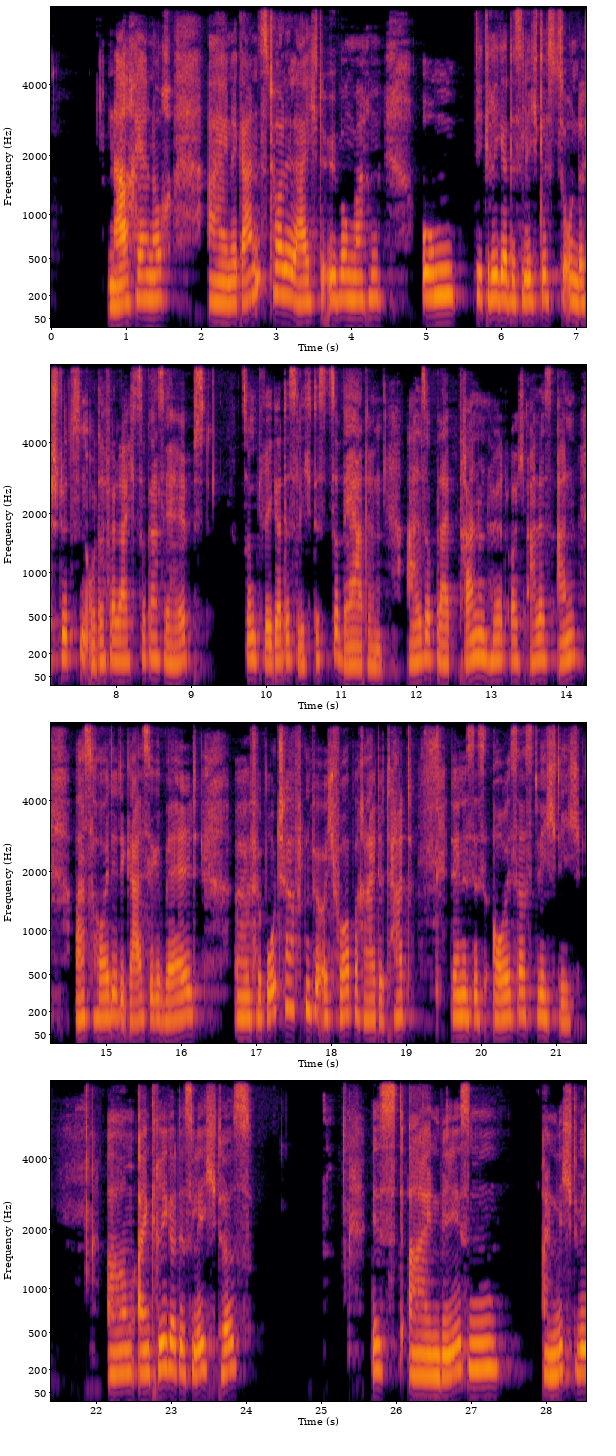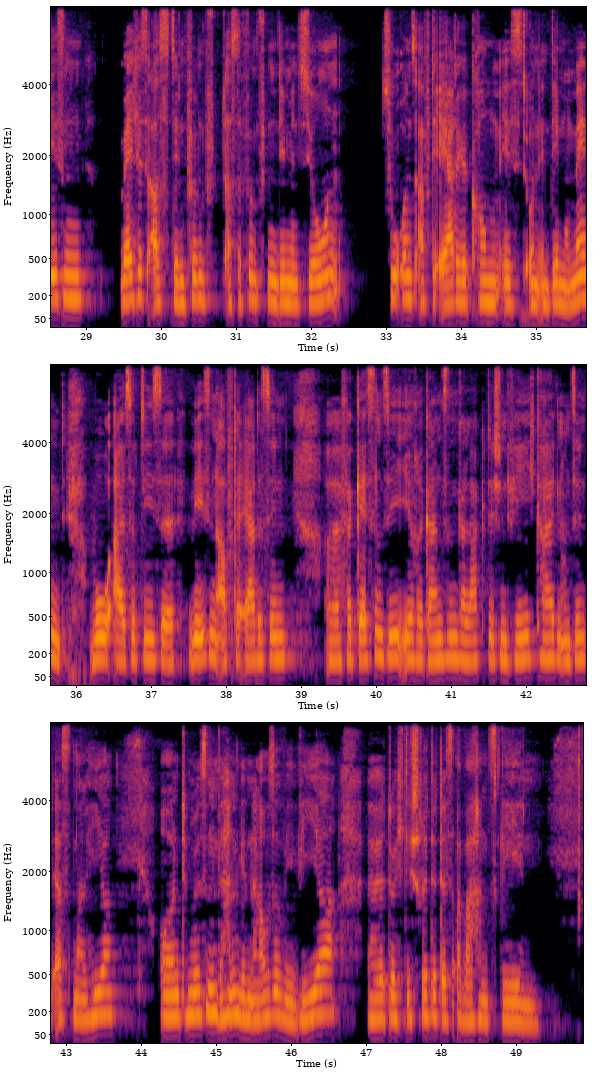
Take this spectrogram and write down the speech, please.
nachher noch eine ganz tolle, leichte Übung machen, um die Krieger des Lichtes zu unterstützen oder vielleicht sogar selbst zum Krieger des Lichtes zu werden. Also bleibt dran und hört euch alles an, was heute die geistige Welt äh, für Botschaften für euch vorbereitet hat, denn es ist äußerst wichtig. Ähm, ein Krieger des Lichtes ist ein Wesen, ein Lichtwesen, welches aus, den fünf, aus der fünften Dimension zu uns auf die Erde gekommen ist. Und in dem Moment, wo also diese Wesen auf der Erde sind, äh, vergessen sie ihre ganzen galaktischen Fähigkeiten und sind erstmal hier und müssen dann genauso wie wir äh, durch die Schritte des Erwachens gehen.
